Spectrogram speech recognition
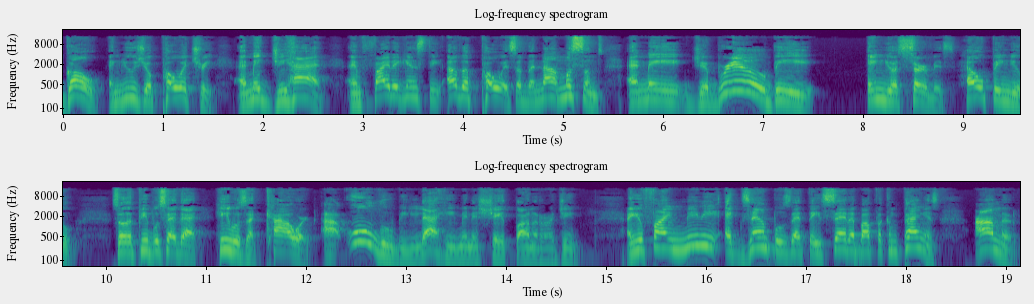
go and use your poetry and make jihad and fight against the other poets of the non-Muslims and may Jibril be in your service, helping you. So the people said that he was a coward. A'udhu billahi shaitan rajim. And you find many examples that they said about the companions. Amr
